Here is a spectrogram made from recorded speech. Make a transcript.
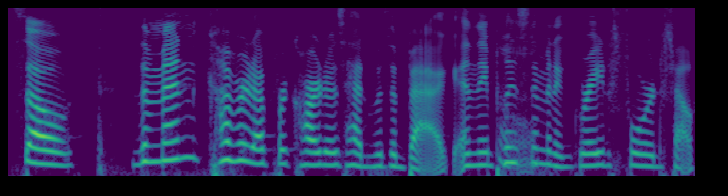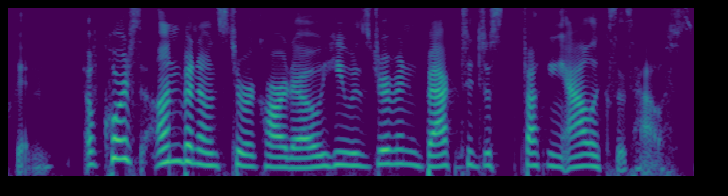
So the men covered up Ricardo's head with a bag and they placed oh. him in a grade Ford Falcon. Of course, unbeknownst to Ricardo, he was driven back to just fucking Alex's house.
